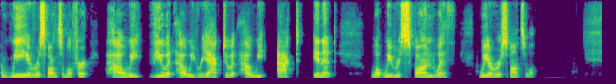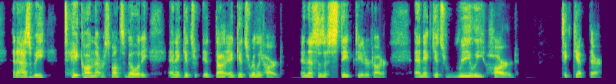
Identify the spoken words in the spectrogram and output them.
And we are responsible for how we view it, how we react to it, how we act in it, what we respond with. We are responsible. And as we take on that responsibility, and it gets it uh, it gets really hard. And this is a steep teeter totter, and it gets really hard to get there.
